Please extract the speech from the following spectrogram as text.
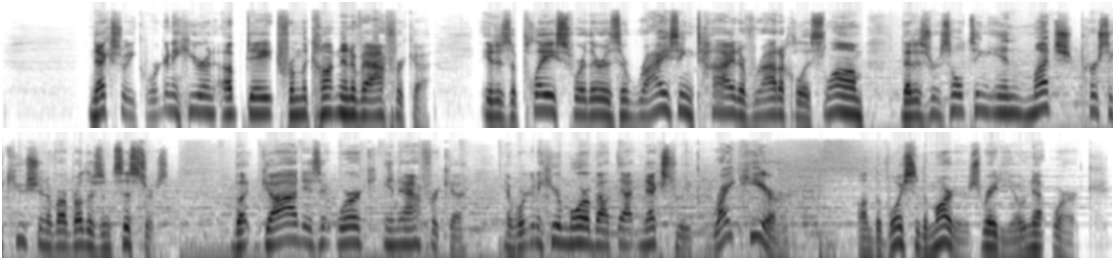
Next week, we're going to hear an update from the continent of Africa. It is a place where there is a rising tide of radical Islam that is resulting in much persecution of our brothers and sisters. But God is at work in Africa and we're going to hear more about that next week, right here on the Voice of the Martyrs Radio Network.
